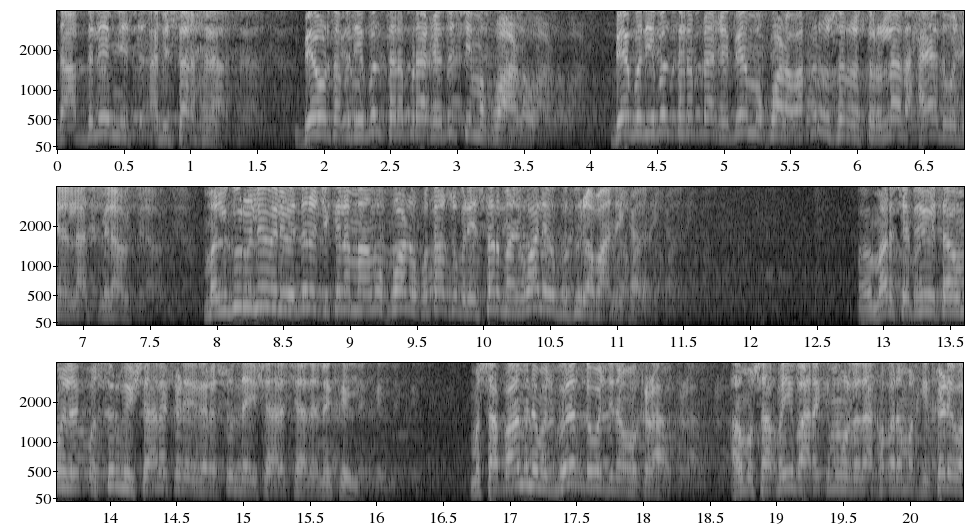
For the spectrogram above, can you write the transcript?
د عبد الله بن ابي سرحله به ورته په دې بل طرف راغی د سي مخواړو به په دې بل طرف راغی به مخواړو اخر رسول الله د حیات وجه الله اسمه ملګرو لوي لوي دنه چې کله ما مخواړو خو تاسو بر سر باندې والي او بدور باندې کړه عمر صاحب دوی ته موږ په سترګو اشاره کړې وي رسول د اشاره چاله نه کوي مصافه من مجبوریت د وجنه وکړه او مصافه باره کې موږ دا خبره مخکې کړې و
